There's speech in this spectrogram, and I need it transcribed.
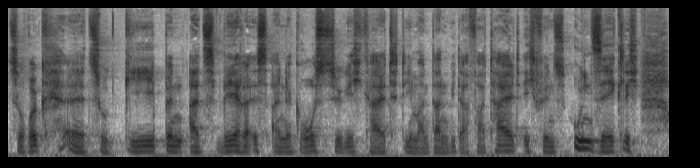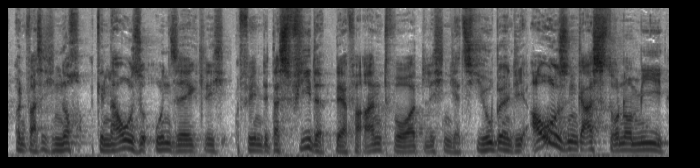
zurückzugeben, äh, als wäre es eine Großzügigkeit, die man dann wieder verteilt. Ich finde es unsäglich. Und was ich noch genauso unsäglich finde, dass viele der Verantwortlichen jetzt jubeln, die Außengastronomie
